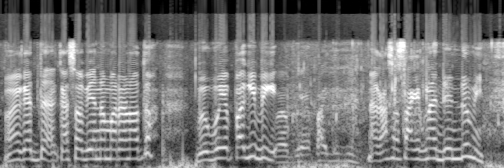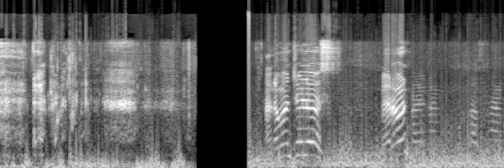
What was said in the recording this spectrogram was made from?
Mga ganda, kasabihan na marano to. Bubuya pag-ibig. Babuya pagiging. Nakasasakit na dindom eh. ano man Julius? Meron? Ng butas ng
